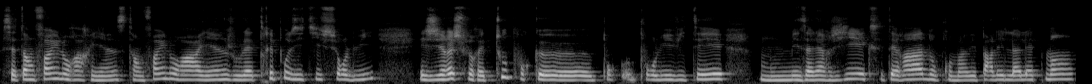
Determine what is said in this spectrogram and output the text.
cet enfant, il n'aura rien, cet enfant, il n'aura rien. Je voulais être très positive sur lui. Et je dirais, je ferais tout pour, que, pour, pour lui éviter mes allergies, etc. Donc, on m'avait parlé de l'allaitement.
